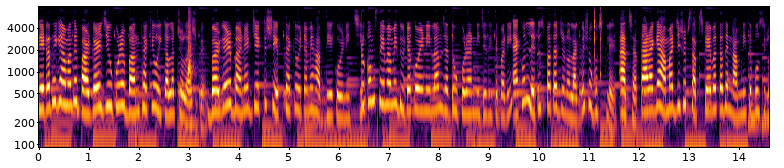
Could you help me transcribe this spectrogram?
যেটা থেকে আমাদের বার্গারের যে উপরে বান থাকে, ওই কালার চলে আসবে। বার্গারের বানের যে একটা শেপ থাকে, ওইটা আমি হাত দিয়ে করে নিচ্ছি। এরকম সেম আমি দুইটা করে নিলাম, যাতে উপরে আর নিচে দিতে পারি। এখন লেটুস পাতার জন্য লাগবে সবুজ ক্লে আচ্ছা তার আগে আমার যেসব সাবস্ক্রাইবার তাদের নাম নিতে বলছিল,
